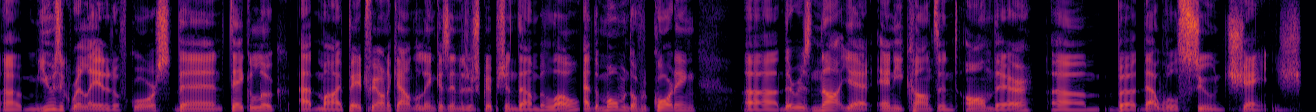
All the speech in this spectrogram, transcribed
uh, music related of course, then take a look at my Patreon account. The link is in the description down below. At the moment of recording, uh, there is not yet any content on there, um, but that will soon change.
